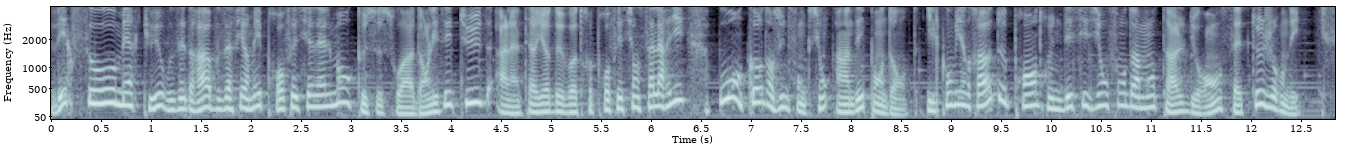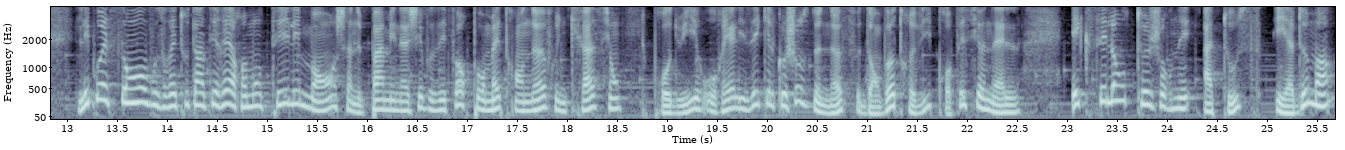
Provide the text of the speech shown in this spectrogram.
Verseau, Mercure vous aidera à vous affirmer professionnellement, que ce soit dans les études, à l'intérieur de votre profession salariée ou encore dans une fonction indépendante. Il conviendra de prendre une décision fondamentale durant cette journée. Les poissons, vous aurez tout intérêt à remonter les manches, à ne pas ménager vos efforts pour mettre en œuvre une création, produire ou réaliser quelque chose de neuf dans votre vie professionnelle. Excellente journée à tous et à demain.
